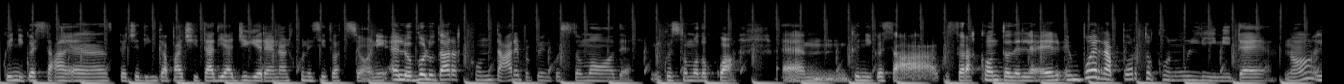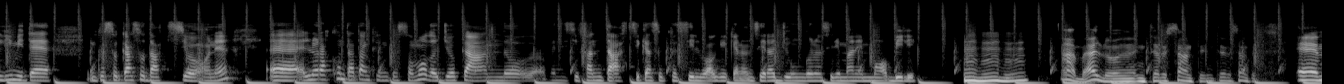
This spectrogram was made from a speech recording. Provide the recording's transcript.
quindi questa eh, specie di incapacità di agire in alcune situazioni e l'ho voluta raccontare proprio in questo modo, in questo modo qua. Ehm, quindi questa, questo racconto del, è un po' il rapporto con un limite, no? Il limite in questo caso d'azione, eh, l'ho raccontato anche in questo modo, giocando, quindi si fantastica su questi luoghi che non si raggiungono, si rimane immobili. Mm-hmm. Ah, bello, interessante, interessante. Eh,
